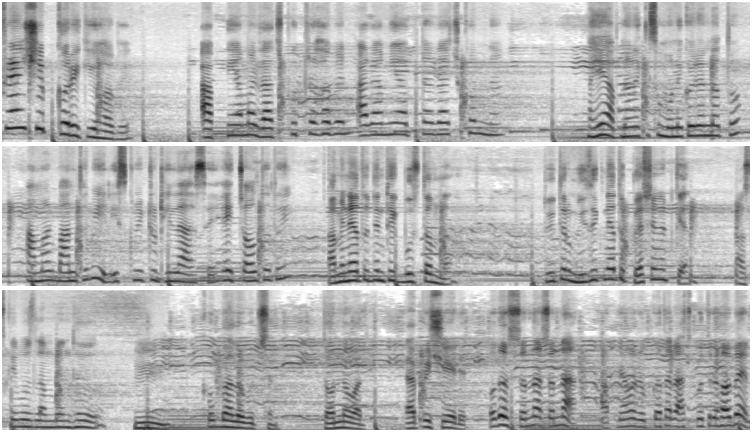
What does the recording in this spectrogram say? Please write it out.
ফ্রেন্ডশিপ করে কি হবে? আপনি আমার রাজপুত্র হবেন আর আমি আপনার রাজকন্যা। ভাইয়া আপনারা কিছু মনে করেন না তো? আমার বান্ধবীর স্কুল একটু ঢিলা আছে। এই চল তো তুই। আমি না এতদিন ঠিক বুঝতাম না। তুই তোর মিউজিক নিয়ে এত প্যাশনেট কেন? আজকে বুঝলাম বন্ধু। হুম খুব ভালো বুঝছেন। ধন্যবাদ। অ্যাপ্রিসিয়েট ইট ও তো শোন না শোন না। আপনি আমার রূপকথা রাজপুত্র হবেন।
